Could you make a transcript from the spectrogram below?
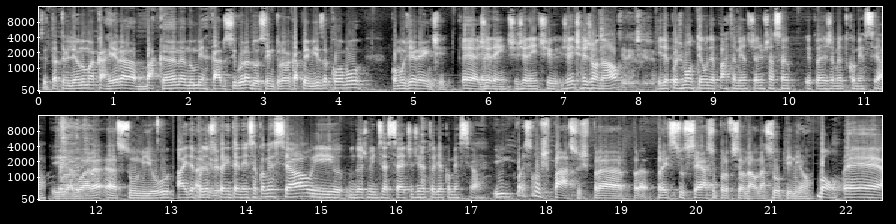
Você está trilhando uma carreira bacana no mercado segurador. Você entrou na Capemisa como como gerente. É, gerente, gerente, gerente regional. Gerente regional. E depois montei um departamento de administração e planejamento comercial. E agora assumiu. Aí depois a, a superintendência comercial e em 2017 a diretoria comercial. E quais são os passos para esse sucesso profissional, na sua opinião? Bom, é,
